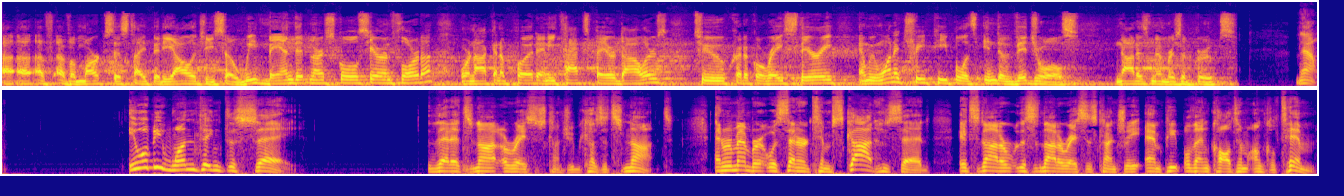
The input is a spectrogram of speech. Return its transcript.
uh, of, of, a Marxist type ideology. So we've banned it in our schools here in Florida. We're not going to put any taxpayer dollars to critical race theory, and we want to treat people as individuals, not as members of groups. Now, it would be one thing to say that it's not a racist country because it's not. And remember, it was Senator Tim Scott who said it's not a this is not a racist country, and people then called him Uncle Tim.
